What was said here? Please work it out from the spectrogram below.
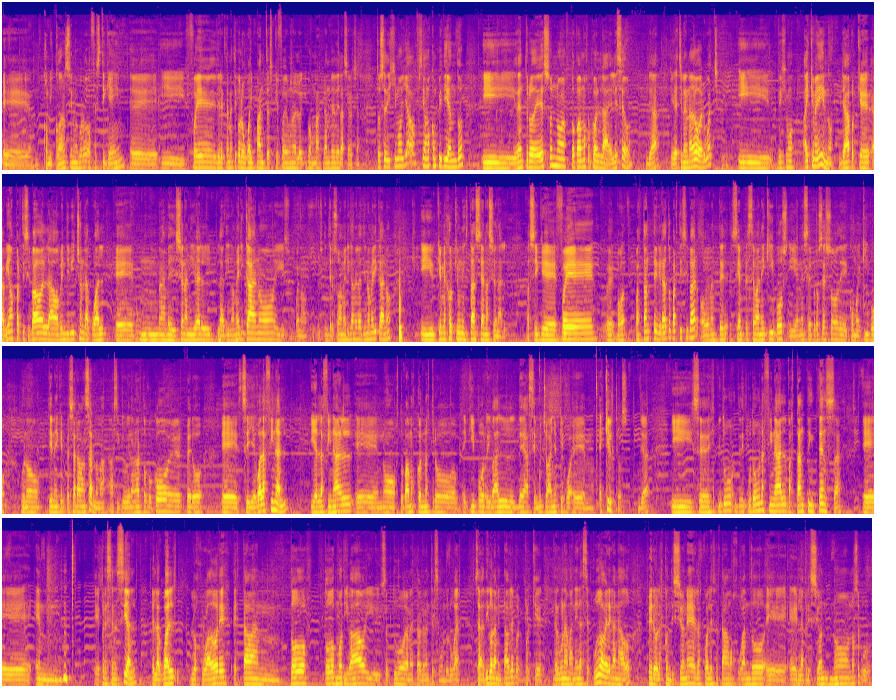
eh, Comic Con, si no me acuerdo, o Festi Game eh, y fue directamente con los White Panthers, que fue uno de los equipos más grandes de la selección. Entonces dijimos, ya, sigamos compitiendo y dentro de eso nos topamos con la LCO, ya, Liga Chilena de Overwatch, y dijimos, hay que medirnos, ya, porque habíamos participado en la Open Division, la cual es una medición a nivel latinoamericano y, bueno, entre sudamericano y latinoamericano, y qué mejor que una instancia nacional. Así que fue eh, bastante grato participar. Obviamente siempre se van equipos y en ese proceso de como equipo uno tiene que empezar a avanzar nomás. Así que hubieron hartos vocover, pero eh, se llegó a la final. Y en la final eh, nos topamos con nuestro equipo rival de hace muchos años, que es Kiltros, ¿ya? Y se disputó, disputó una final bastante intensa en eh, presencial, en la cual los jugadores estaban todos, todos motivados y se obtuvo lamentablemente el segundo lugar. O sea, digo lamentable por- porque de alguna manera se pudo haber ganado, pero las condiciones en las cuales estábamos jugando, eh, eh, la presión no, no se pudo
